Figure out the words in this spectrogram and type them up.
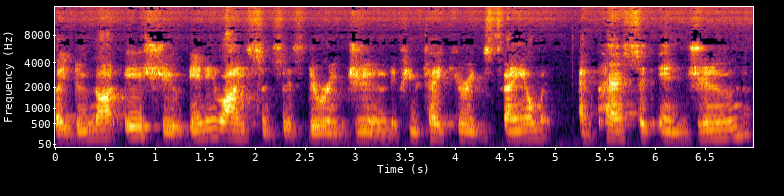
they do not issue any licenses during June. If you take your exam and pass it in June,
